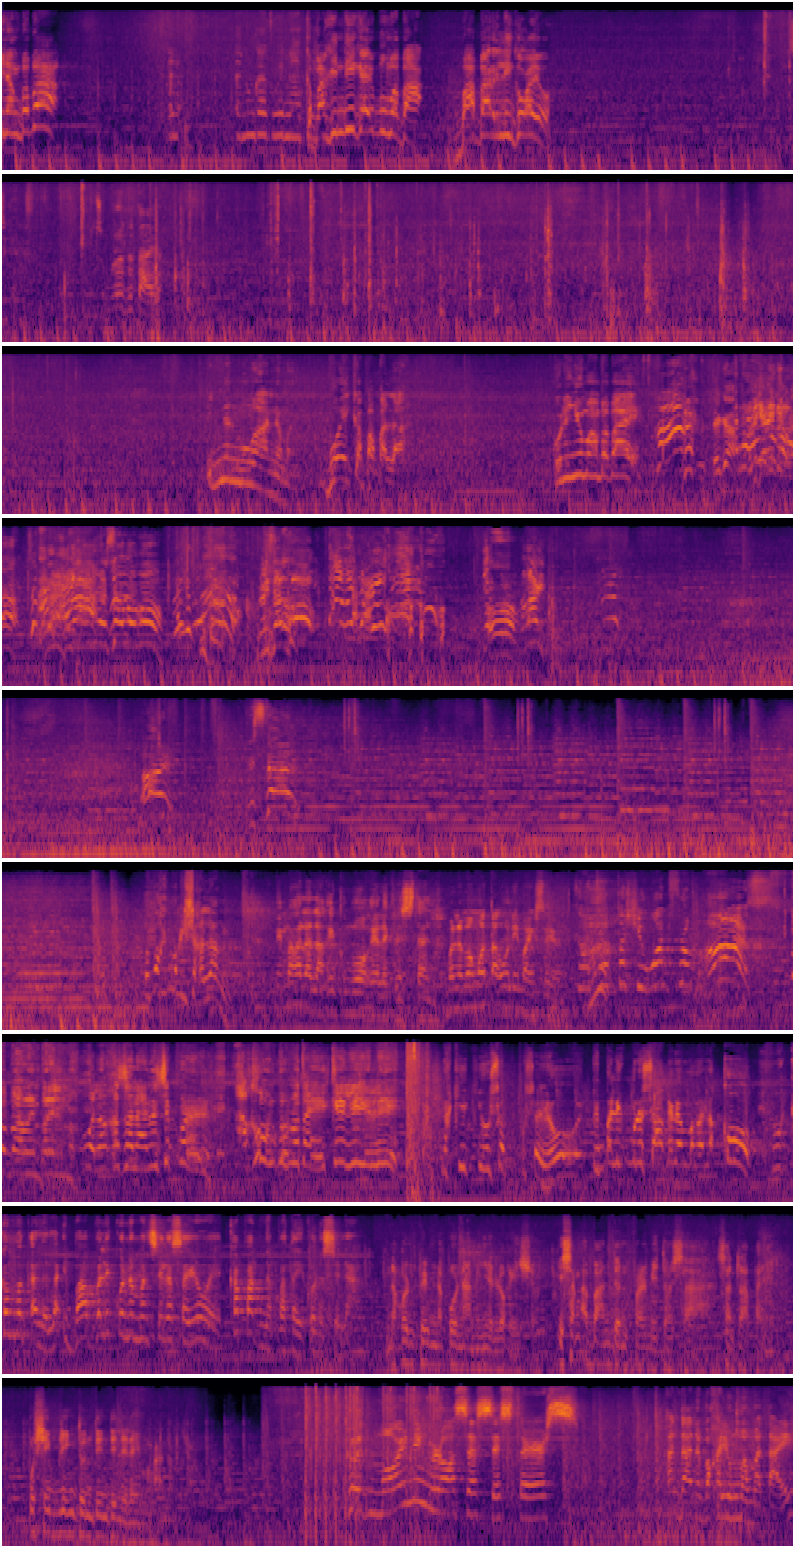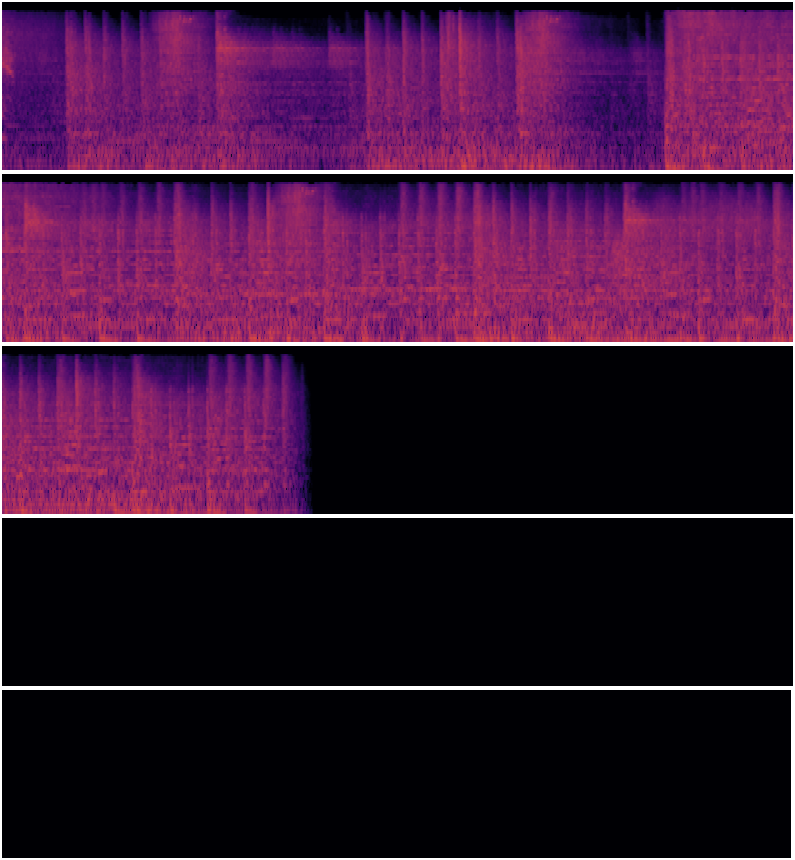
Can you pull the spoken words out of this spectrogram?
Sinabi ng baba! Anong gagawin natin? Kapag hindi kayo bumaba, babariling ko kayo. Sumunod na tayo. Tingnan mo nga naman. Buhay ka pa pala. Kunin niyo mga babae. Ha? Teka. Aray! Halika dito! Aray! Aray! Ang asawa ko! Ano po? Bilisan mo! Aray! Ay! Ay! Crystal! O bakit mag-isa ka lang? May mga lalaki kumuha kay La Cristal. Malamang matao ni Maisa yun. God, what does she want from us? Ibaba mo yung baril mo. Walang kasalanan si Pearl. Ako ang pumatay kay Lily. Nakikiusap ko sa'yo. Ibalik mo na sa akin ang mga anak ko. Huwag kang mag-alala. Ibabalik ko naman sila sa'yo eh. Kapag napatay ko na sila. Na-confirm na po namin yung location. Isang abandoned farm ito sa San Rafael. Posibleng doon din din nila yung mga anak niyo. Good morning, Roses sisters. Handa na ba kayong mamatay?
